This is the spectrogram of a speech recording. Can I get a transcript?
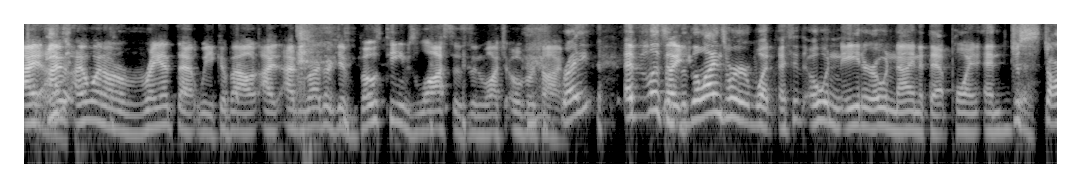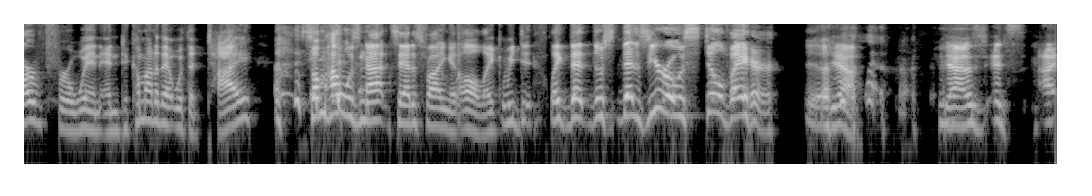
I I, I went on a rant that week about I, I'd rather give both teams losses than watch overtime. right? And listen, Like- the, the Lions were what I think 0 and 8 or 0 and 9 at that point, and just starved for a win. And to come out of that with a tie somehow was not satisfying at all. Like we did, like that. There's that zero is still there. Yeah. Yeah, it's, it's I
